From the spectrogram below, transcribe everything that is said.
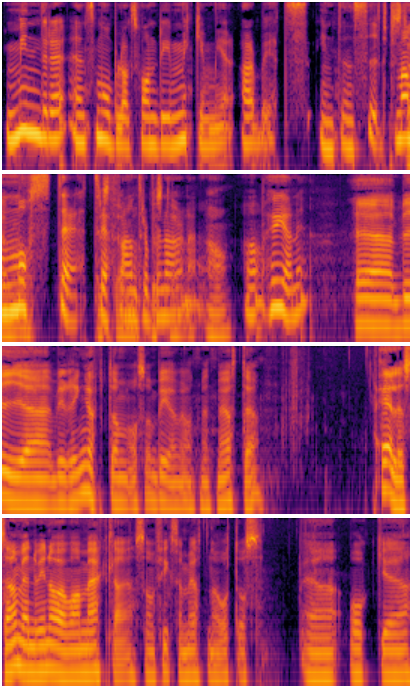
mindre än småbolagsfond, det är mycket mer arbetsintensivt. Man måste träffa det entreprenörerna. stämmer. Ja. Ja, hur gör ni? Eh, vi, eh, vi ringer upp dem och så ber vi om ett möte. Eller så använder vi några av våra mäklare som fixar mötena åt oss. Eh, och eh,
